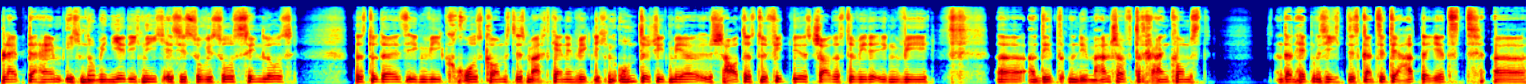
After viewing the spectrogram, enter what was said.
bleib daheim, ich nominiere dich nicht, es ist sowieso sinnlos, dass du da jetzt irgendwie groß kommst, das macht keinen wirklichen Unterschied mehr. Schau, dass du fit wirst, schau, dass du wieder irgendwie äh, an, die, an die Mannschaft rankommst. Und dann hätte man sich das ganze Theater jetzt äh,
